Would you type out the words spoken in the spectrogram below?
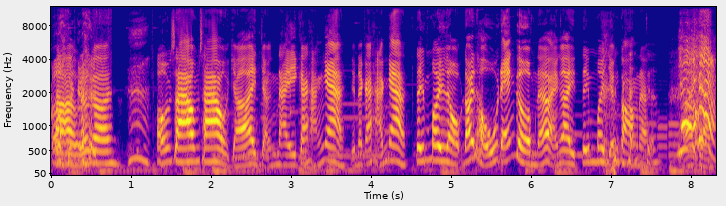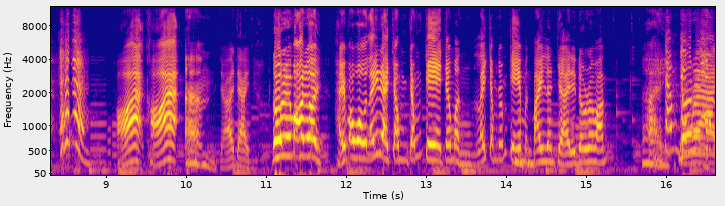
Trời đất ơi không sao không sao. Trời ơi trận này căng thẳng nha trận này căng thẳng nha. Timmy là một đối thủ đáng gờm nè bạn ơi Timmy vẫn còn nè. Khó khó trời ơi trời. Doraemon ơi hãy mau mau lấy ra trong chống tre cho mình lấy trong chống tre mình bay lên trời đi Doraemon Ai, Đâu ra?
